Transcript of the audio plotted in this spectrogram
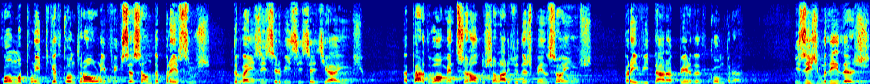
com uma política de controle e fixação de preços de bens e serviços essenciais, a par do aumento geral dos salários e das pensões, para evitar a perda de compra. Exige medidas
